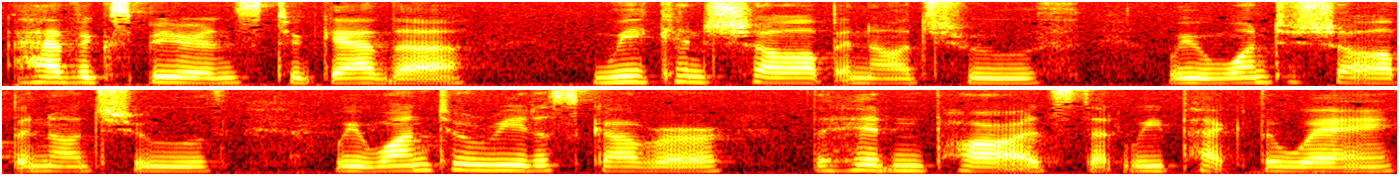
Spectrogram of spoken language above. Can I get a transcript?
have experience together. We can show up in our truth. We want to show up in our truth. We want to rediscover the hidden parts that we packed away.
